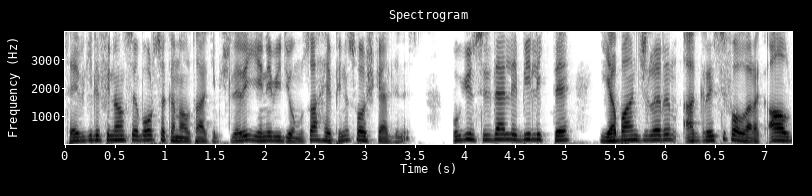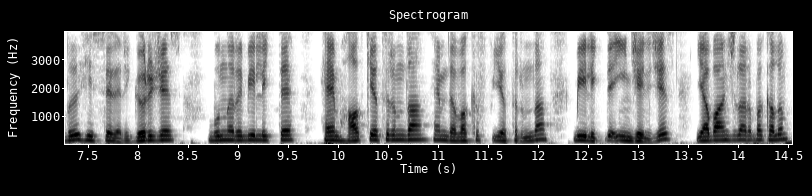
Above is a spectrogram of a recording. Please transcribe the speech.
Sevgili Finans ve Borsa kanalı takipçileri yeni videomuza hepiniz hoş geldiniz. Bugün sizlerle birlikte yabancıların agresif olarak aldığı hisseleri göreceğiz. Bunları birlikte hem halk yatırımdan hem de vakıf yatırımdan birlikte inceleyeceğiz. Yabancılar bakalım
